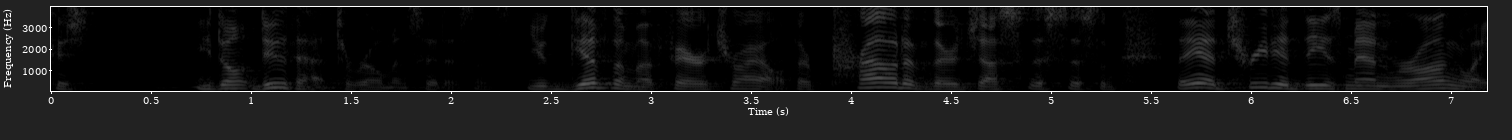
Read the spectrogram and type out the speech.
Because you don't do that to Roman citizens. You give them a fair trial. They're proud of their justice system. They had treated these men wrongly,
